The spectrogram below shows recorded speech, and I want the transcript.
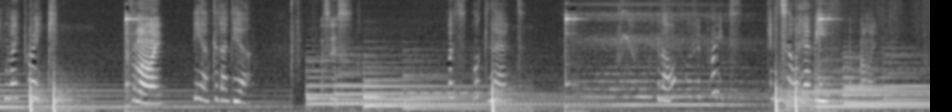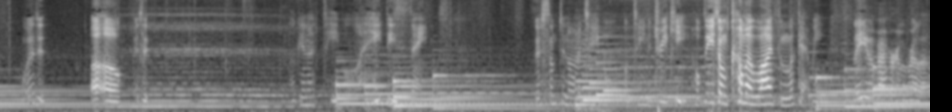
It might break. Never mind. Yeah, good idea. What's this? What is looking at? You know, what if it breaks? And it's so heavy. Never mind. What is it? Uh-oh. Is it... Looking at table. I hate these things. There's something on the table. Obtain the tree key. Hope these don't come alive and look at me. Lady around her umbrella.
